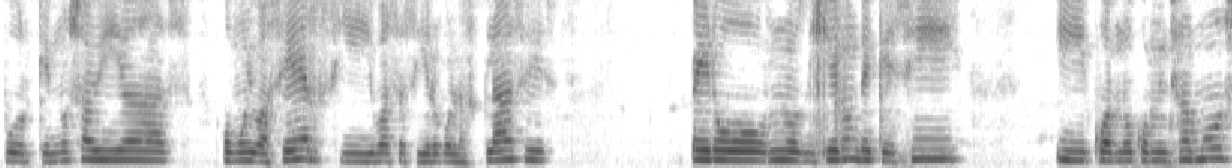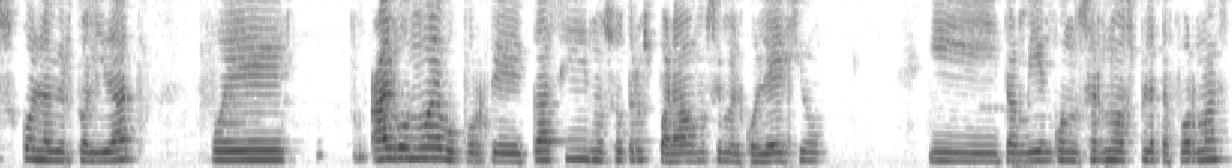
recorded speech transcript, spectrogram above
porque no sabías cómo iba a ser, si ibas a seguir con las clases, pero nos dijeron de que sí y cuando comenzamos con la virtualidad fue algo nuevo porque casi nosotros parábamos en el colegio y también conocer nuevas plataformas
